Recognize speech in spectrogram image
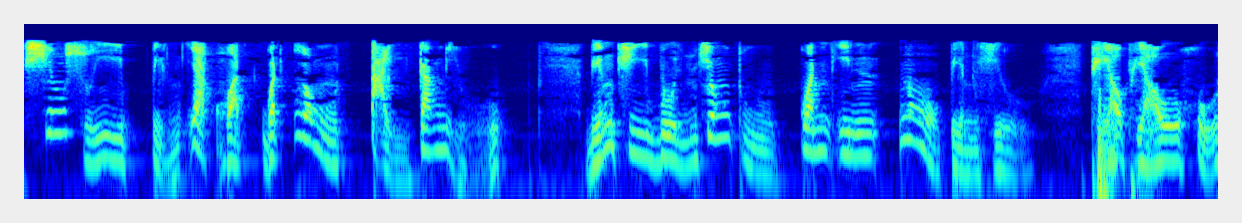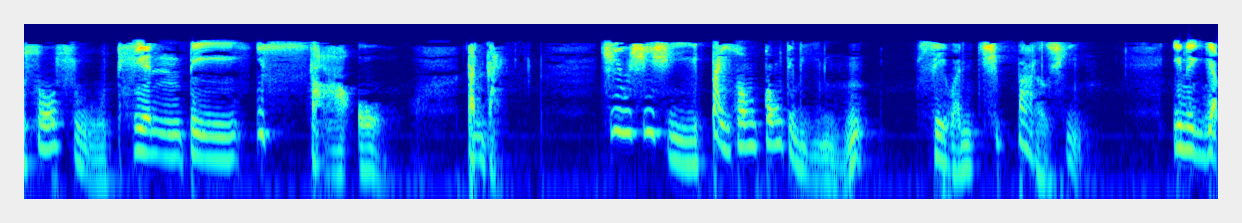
生随平野发，月涌大江流。名气文章度。观音老冰袖，飘飘扶所树，天地一沙鸥。简介：周诗是代宗功德人，写完七百多岁。因为业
